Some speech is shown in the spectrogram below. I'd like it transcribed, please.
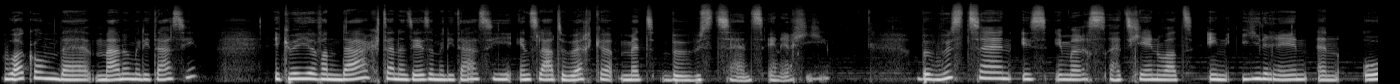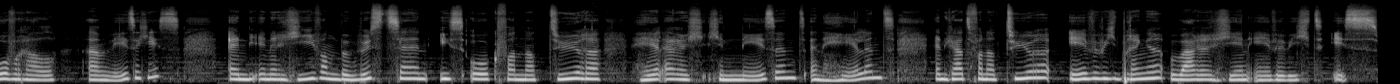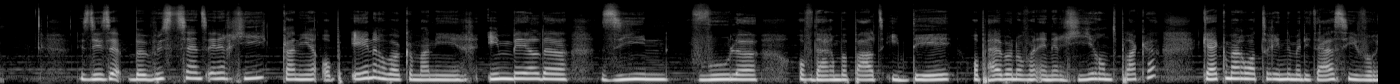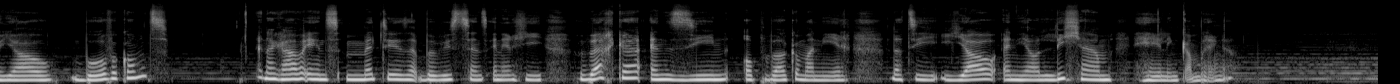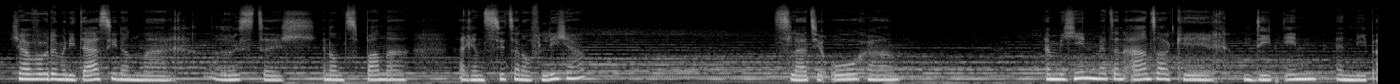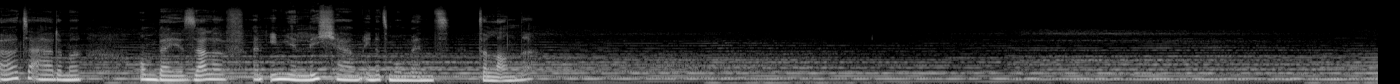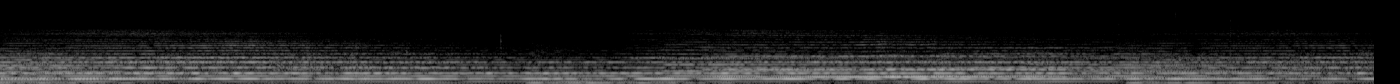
Welkom bij Mano Meditatie. Ik wil je vandaag tijdens deze meditatie eens laten werken met bewustzijnsenergie. Bewustzijn is immers hetgeen wat in iedereen en overal aanwezig is. En die energie van bewustzijn is ook van nature heel erg genezend en helend en gaat van nature evenwicht brengen waar er geen evenwicht is. Dus deze bewustzijnsenergie kan je op een of welke manier inbeelden, zien, voelen of daar een bepaald idee op hebben of een energie rond plakken. Kijk maar wat er in de meditatie voor jou boven komt. En dan gaan we eens met deze bewustzijnsenergie werken en zien op welke manier dat die jou en jouw lichaam heling kan brengen. Ga voor de meditatie dan maar rustig en ontspannen ergens zitten of liggen. Sluit je ogen en begin met een aantal keer diep in en diep uit te ademen om bij jezelf en in je lichaam in het moment te landen.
